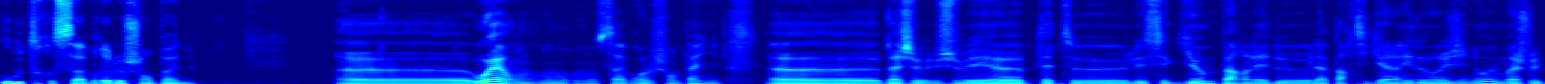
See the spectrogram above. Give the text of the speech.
outre sabrer le champagne? Euh, ouais, on, sabre le champagne. Euh, bah, je, vais euh, peut-être laisser Guillaume parler de la partie galerie d'originaux et moi je vais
